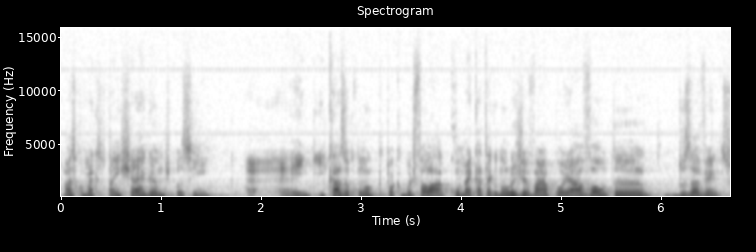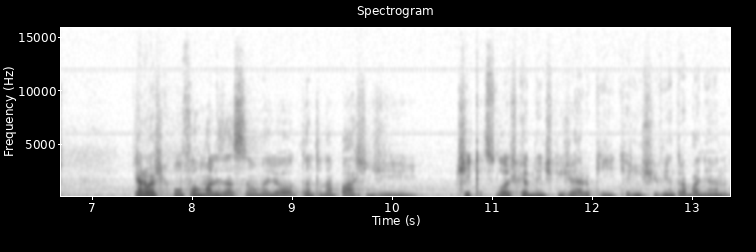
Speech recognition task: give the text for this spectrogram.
Mas como é que tu está enxergando, tipo assim, é, é, e casa com o que tu acabou de falar, como é que a tecnologia vai apoiar a volta dos eventos? Cara, eu acho que com formalização melhor, tanto na parte de tickets, logicamente, que já era o que, que a gente vinha trabalhando,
